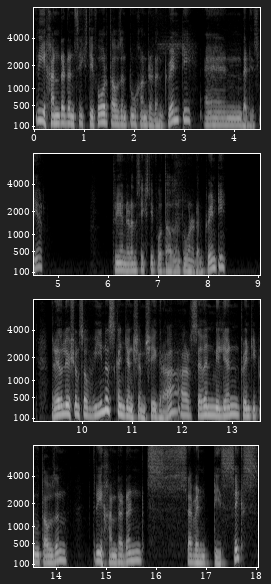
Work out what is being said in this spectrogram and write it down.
364,220 and that is here. 364,220 revolutions of Venus conjunction Shigra are 7,022,376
